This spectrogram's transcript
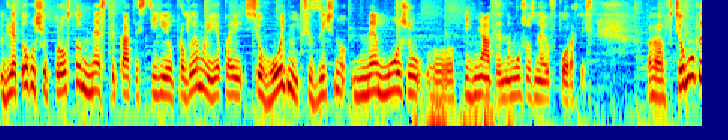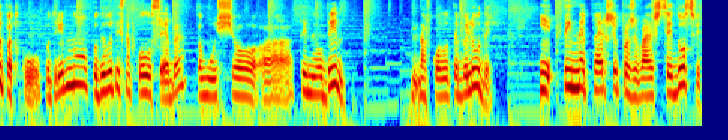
для того, щоб просто не стикатися з тією проблемою, яку я сьогодні фізично не можу е, підняти, не можу з нею впоратись. Е, В цьому випадку потрібно подивитись навколо себе, тому що е, ти не один, навколо тебе люди. І ти не перший проживаєш цей досвід.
